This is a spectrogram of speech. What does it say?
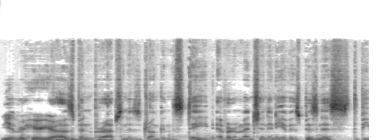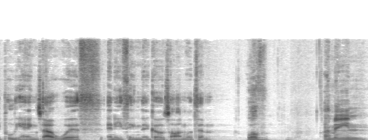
You ever hear your husband, perhaps in his drunken state, ever mention any of his business, the people he hangs out with, anything that goes on with him? Well, I mean,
